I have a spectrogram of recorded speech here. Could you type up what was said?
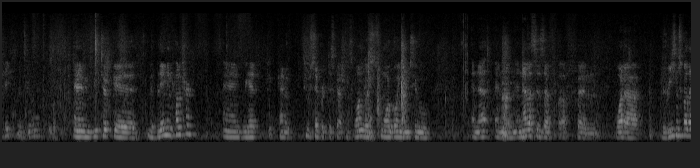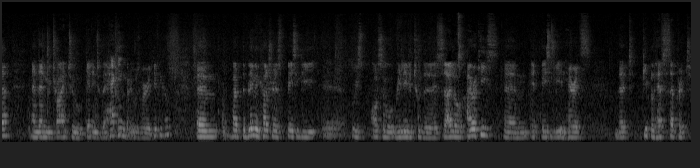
Okay, let's go. And we took uh, the blaming culture, and we had kind of two separate discussions. One was more going into an analysis of, of um, what are the reasons for that, and then we tried to get into the hacking, but it was very difficult. Um, but the blaming culture is basically uh, also related to the silo hierarchies. Um, it basically inherits that people have separate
